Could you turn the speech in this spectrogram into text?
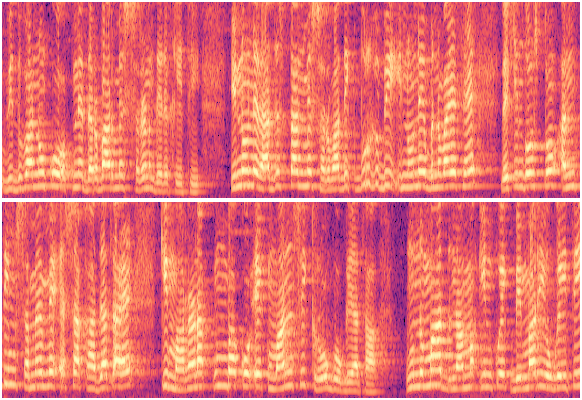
विद्वानों को अपने दरबार में शरण दे रखी थी। इन्होंने राजस्थान में सर्वाधिक दुर्ग भी इन्होंने बनवाए थे, लेकिन दोस्तों, अंतिम समय में ऐसा कहा जाता है कि महाराणा कुंभा को एक मानसिक रोग हो गया था। उन्माद नामक इनको एक बीमारी हो गई थी।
